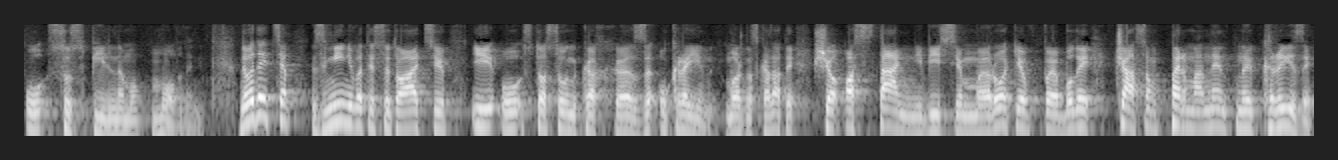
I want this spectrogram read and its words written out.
у суспільному мовленні. Доведеться змінювати ситуацію і у стосунках з Україною. Можна сказати, що останні вісім років були часом перманентної кризи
